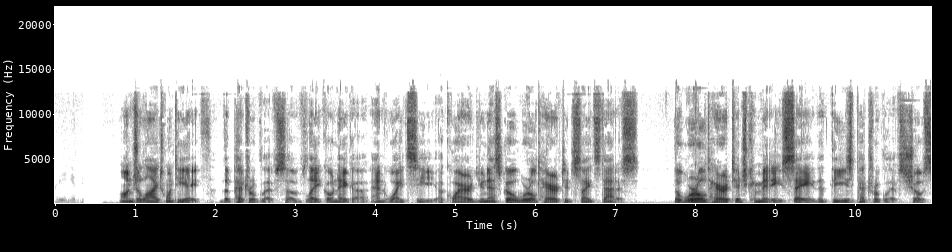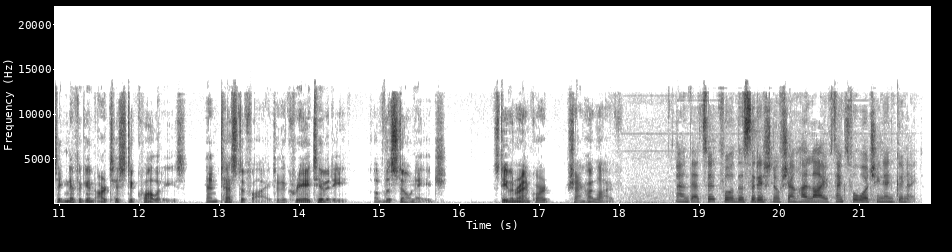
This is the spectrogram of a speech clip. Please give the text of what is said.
On July 28th, the petroglyphs of Lake Onega and White Sea acquired UNESCO World Heritage Site status. The World Heritage Committee say that these petroglyphs show significant artistic qualities and testify to the creativity of the Stone Age. Stephen Rancourt, Shanghai Live. And that's it for this edition of Shanghai Live. Thanks for watching and good night.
